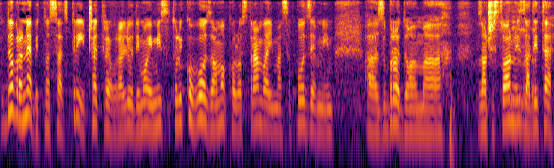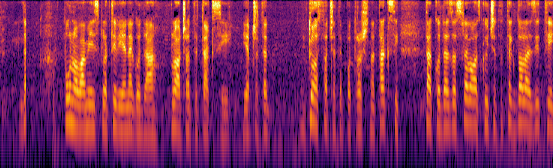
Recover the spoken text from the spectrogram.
Dobro, nebitno sad, 3-4 eura ljudi moji, mi se toliko vozamo okolo s tramvajima sa podzemnim, a, s brodom, a, znači stvarno izadite, da, puno vam je isplativije nego da plaćate taksi, jer ćete, dosta ćete potrošiti na taksi, tako da za sve vas koji ćete tek dolaziti,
